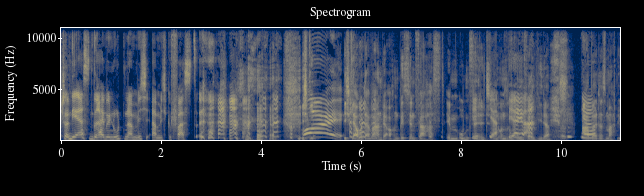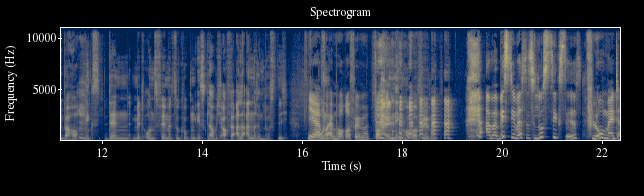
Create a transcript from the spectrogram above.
Schon die ersten drei Minuten haben mich, haben mich gefasst. ich, ich, glaube, da waren wir auch ein bisschen verhasst im Umfeld, ja, in unserem ja, Umfeld wieder. Aber das macht überhaupt nichts, denn mit uns Filme zu gucken, ist, glaube ich, auch für alle anderen lustig. Ja, Und vor allem Horrorfilme. Vor allen Dingen Horrorfilme. Aber wisst ihr, was das Lustigste ist? Flo meinte,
